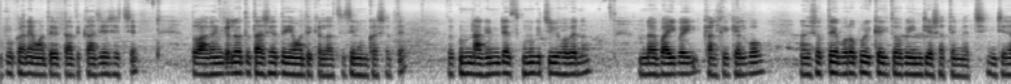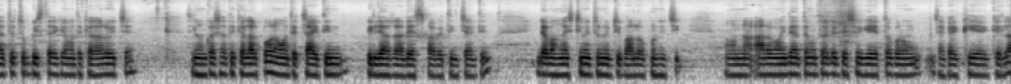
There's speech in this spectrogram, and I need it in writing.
উপকারে আমাদের তাদের কাজে এসেছে, তো আগামীকালেও তো তার সাথেই আমাদের খেলা আছে শ্রীলঙ্কার সাথে। তো কোনো নাগিন ড্যান্স কোনো কিছুই হবে না। আমরা বাই বাই কালকে খেলব। আমাদের সব থেকে বড় পরীক্ষা দিতে হবে ইন্ডিয়ার সাথে ম্যাচ। ইন্ডিয়ার সাথে চব্বিশ তারিখে আমাদের খেলা রয়েছে। শ্রীলঙ্কার সাথে খেলার পর আমাদের চার দিন প্লেয়াররা রেস্ট পাবে তিন, চার দিন। এটা বাংলাদেশ টিমের জন্য একটি ভালো উপনীতি কারণ আরও ময়দানের মতো একটা দেশে গিয়ে এত গরম জায়গায় গিয়ে গেলা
